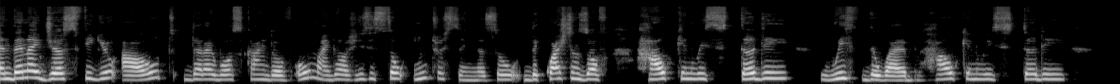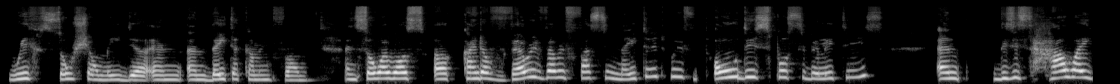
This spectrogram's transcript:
And then I just figure out that I was kind of, oh my gosh, this is so interesting. So the questions of how can we study with the web? How can we study with social media and, and data coming from. And so I was uh, kind of very, very fascinated with all these possibilities. And this is how I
